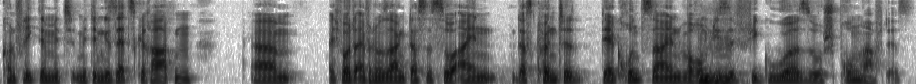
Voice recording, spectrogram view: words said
Konflikte mit, mit dem Gesetz geraten. Ähm, ich wollte einfach nur sagen, das ist so ein, das könnte der Grund sein, warum mhm. diese Figur so sprunghaft ist.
